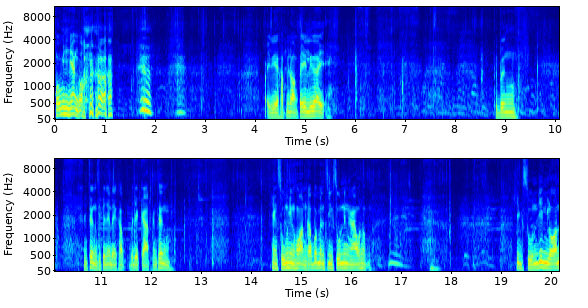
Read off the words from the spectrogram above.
บ่มีแห้งก่อนไปเรื่อยครับพี่น้องไปเรื่อยไปเบิ่ง ข้างเทิงสิเป็นยังไงครับบรรยากาศข้างเทิงแห่งสูงแห่งห้อนครับว่ามันยิงศูนย์แห่งหนาวครับยิ่งศูนย์ยิ่งร้อน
